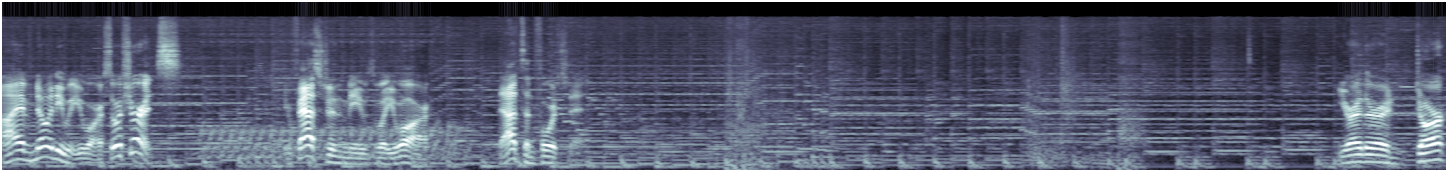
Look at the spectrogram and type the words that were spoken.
I have no idea what you are, so assurance! You're faster than me is what you are. That's unfortunate. You're either a dark,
